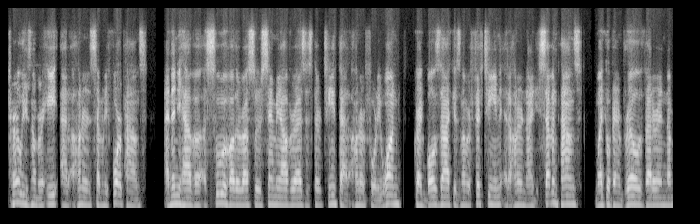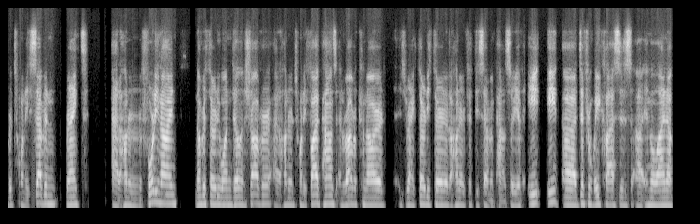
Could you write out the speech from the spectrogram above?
Turley is number eight at 174 pounds. And then you have a, a, slew of other wrestlers. Sammy Alvarez is 13th at 141. Greg Bulsak is number 15 at 197 pounds. Michael VanBrill, veteran, number 27, ranked at 149. Number 31, Dylan Shawver at 125 pounds. And Robert Kennard is ranked 33rd at 157 pounds. So you have eight eight uh, different weight classes uh, in the lineup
